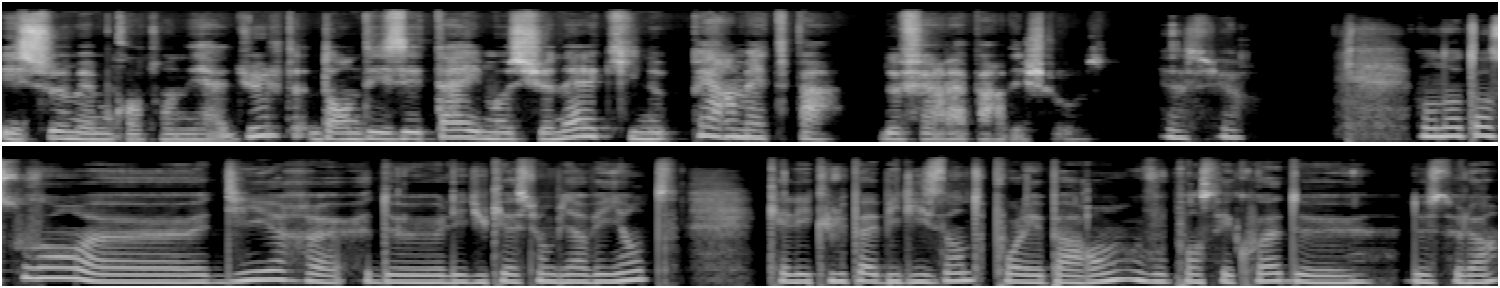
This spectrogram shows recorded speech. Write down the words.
et ce même quand on est adulte, dans des états émotionnels qui ne permettent pas de faire la part des choses. Bien sûr. On entend souvent euh, dire de l'éducation bienveillante qu'elle est culpabilisante pour les parents. Vous pensez quoi de, de cela?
